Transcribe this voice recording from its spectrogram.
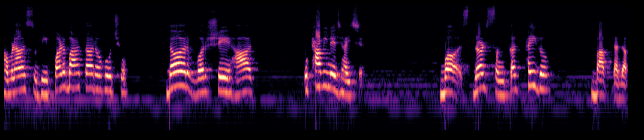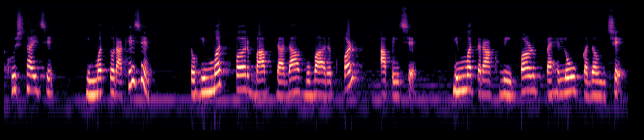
હમણાં સુધી પણ બાળતા રહો છો. દર વર્ષે હાથ ઉઠાવીને જાય છે. બસ, દ્રઢ સંકલ્પ થઈ ગયો. બાપ દાદા ખુશ થાય છે. હિંમત તો રાખે છે. તો હિંમત પર બાપ દાદા મુબારક પણ આપે છે. હિંમત રાખવી પણ પહેલો કદમ છે.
